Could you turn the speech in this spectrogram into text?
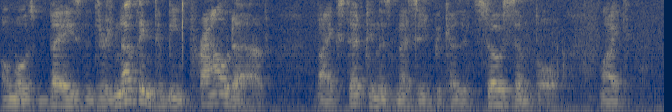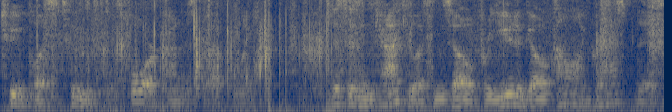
almost based that there's nothing to be proud of by accepting this message because it's so simple, like two plus two equals four kind of stuff. I'm like this isn't calculus, and so for you to go, oh, I grasp this,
